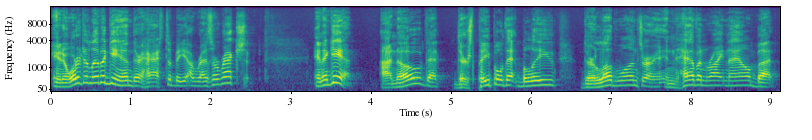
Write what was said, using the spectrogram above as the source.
In order to live again, there has to be a resurrection. And again, I know that there's people that believe their loved ones are in heaven right now, but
